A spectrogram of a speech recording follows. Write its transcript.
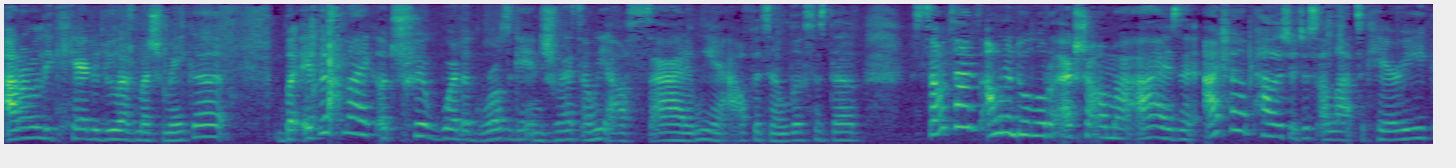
I don't really care to do as much makeup. But if it's like a trip where the girls are getting dressed and we outside and we in outfits and looks and stuff, sometimes I want to do a little extra on my eyes. And eyeshadow palettes are just a lot to carry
